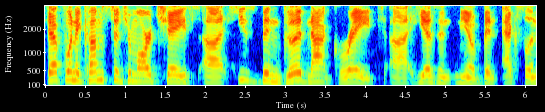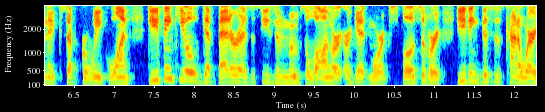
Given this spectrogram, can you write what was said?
Jeff, when it comes to Ja'Marr Chase, uh, he's been good, not great. Uh, he hasn't, you know, been excellent except for Week One. Do you think he'll get better as the season moves along, or, or get more explosive, or do you think this is kind of where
